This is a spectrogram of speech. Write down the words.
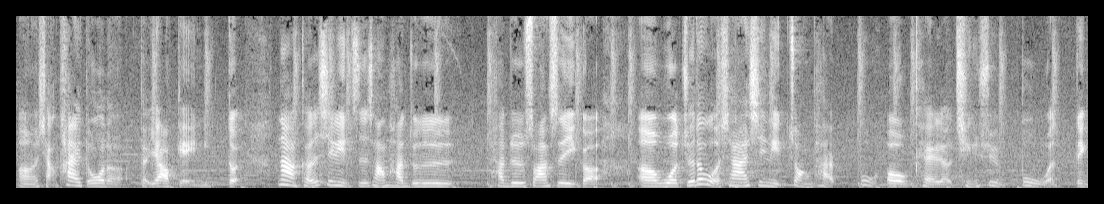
呃想太多的的药给你。对，那可是心理智商它就是它就是算是一个呃，我觉得我现在心理状态不 OK 了，情绪不稳定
